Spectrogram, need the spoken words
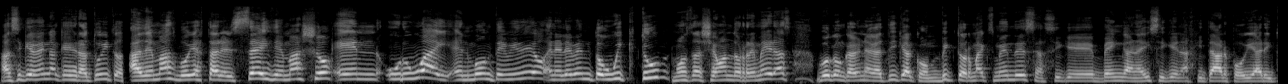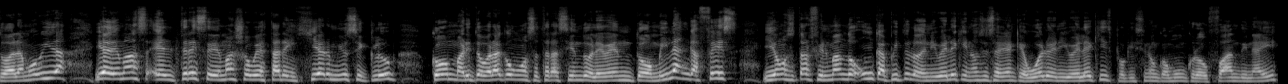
Así que vengan que es gratuito. Además voy a estar el 6 de mayo en Uruguay, en Montevideo, en el evento WeekTube. Vamos a estar llevando remeras. Voy con Carolina Gatica, con Víctor Max Méndez, así que vengan ahí si quieren agitar, poguear y toda la movida. Y además el 13 de mayo voy a estar en Here Music Club con Marito Baraco vamos a estar haciendo el evento Milanga Fest y vamos a estar filmando un capítulo de Nivel X. No sé si sabían que vuelve Nivel X porque hicieron como un crowdfunding ahí.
